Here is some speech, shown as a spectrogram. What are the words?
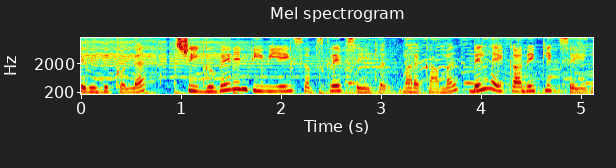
தெரிந்து கொள்ள ஸ்ரீ குபேரன் டிவியை சப்ஸ்கிரைப் செய்யுங்கள். மறக்காமல் பெல் ஐக்கானை கிளிக் செய்யுங்கள்.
